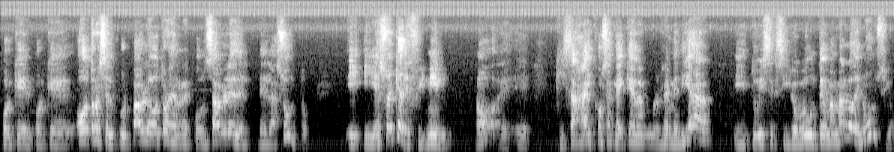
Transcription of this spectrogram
porque, porque otro es el culpable, otro es el responsable del, del asunto. Y, eso hay que definir. ¿no? Eh, eh, quizás hay cosas que hay que remediar y tú dices, si yo veo un tema mal, lo denuncio,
